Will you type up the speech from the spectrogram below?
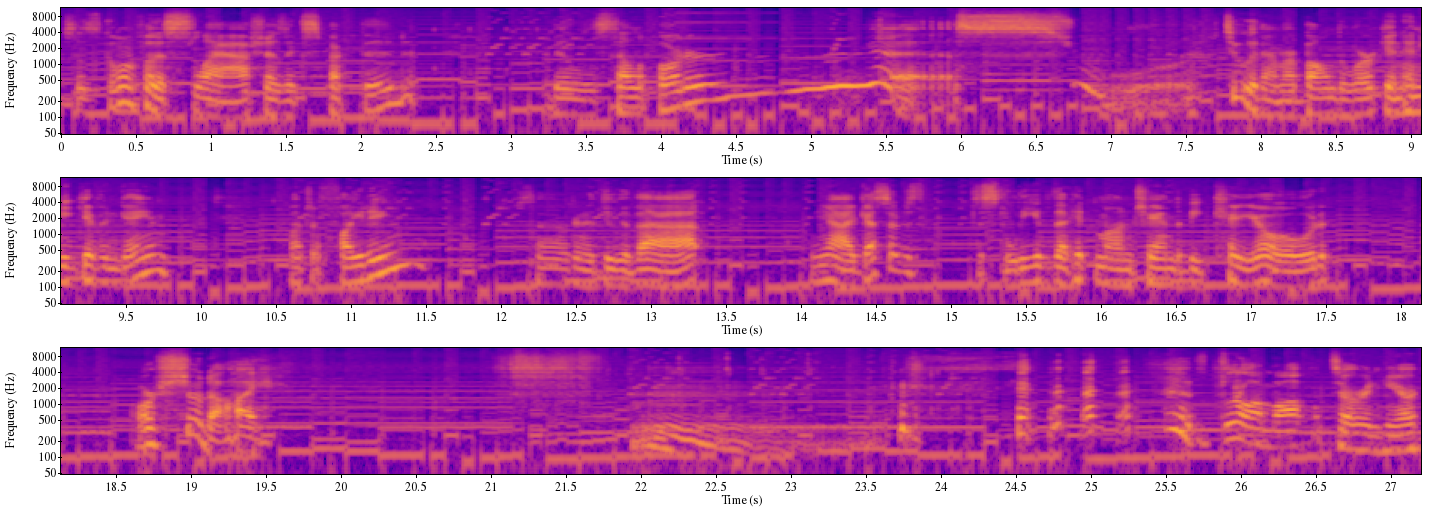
so it's going for the Slash, as expected. Bill's Teleporter? Yes, sure. Two of them are bound to work in any given game. Bunch of fighting, so we're gonna do that. Yeah, I guess I'll just, just leave the Hitmonchan to be KO'd. Or should I? throw him off a turn here.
